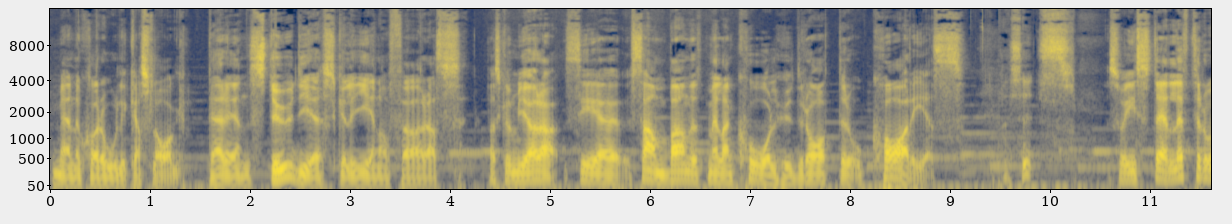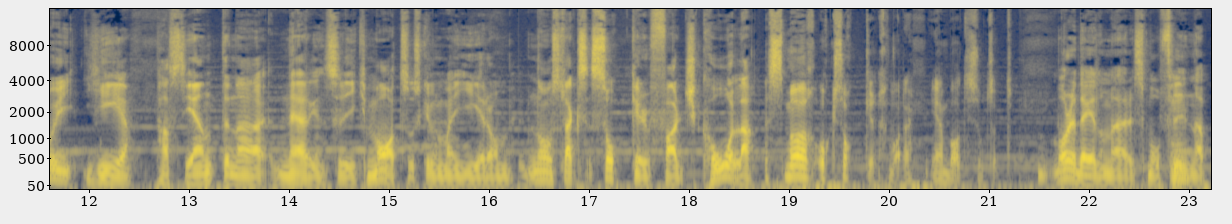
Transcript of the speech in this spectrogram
människor av olika slag. Där en studie skulle genomföras. Vad skulle de göra? Se sambandet mellan kolhydrater och karies. Precis. Så istället för att ge patienterna näringsrik mat så skulle man ge dem någon slags sockerfudge-cola. Smör och socker var det enbart i stort sett. Var det det de här små fina mm.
